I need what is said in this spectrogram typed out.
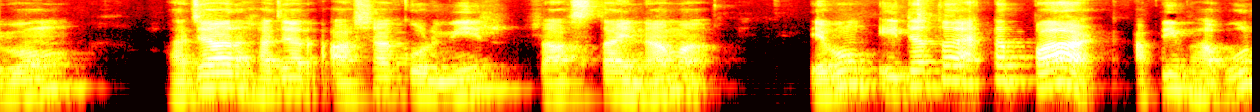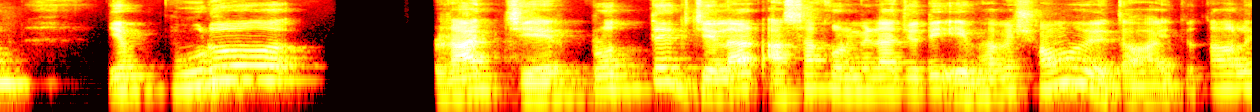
এবং হাজার, হাজার আশা কর্মীর রাস্তায় নামা এবং এটা তো একটা পার্ট। আপনি ভাবুন যে পুরো রাজ্যের প্রত্যেক জেলার আশা কর্মীরা যদি এভাবে সমবেত হয় তো তাহলে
